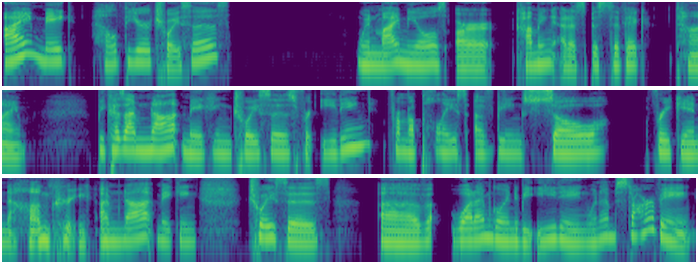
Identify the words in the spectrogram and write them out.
I make healthier choices when my meals are coming at a specific time because I'm not making choices for eating from a place of being so freaking hungry. I'm not making choices of what I'm going to be eating when I'm starving.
